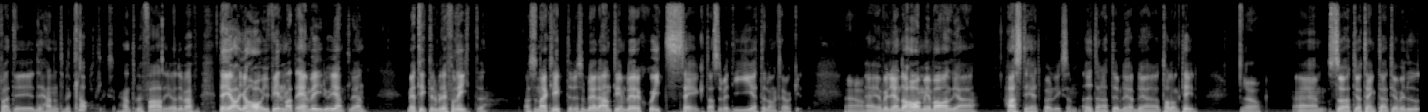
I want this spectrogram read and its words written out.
För att det, det hann inte bli klart liksom. Det hann inte bli färdigt. Och det var, det jag, jag har ju filmat en video egentligen. Men jag tyckte det blev för lite. Alltså när jag klippte det så blev det antingen blev det skitsegt, alltså det blev jättelångt tråkigt. Ja. Eh, Jag vill ju ändå ha min vanliga hastighet på det liksom, utan att det blir, blir, tar lång tid. Ja. Ehm, så att jag tänkte att jag vill,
